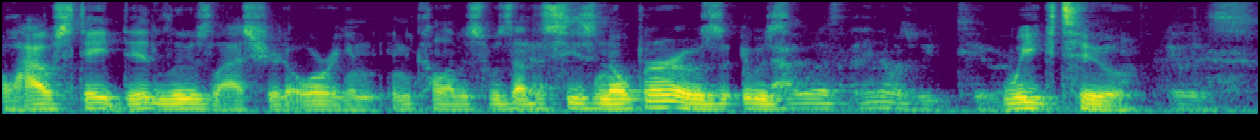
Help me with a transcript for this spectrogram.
Ohio State did lose last year to Oregon in Columbus, was that the season opener? It was. It was that was I think that was week two. right? week two. It was.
